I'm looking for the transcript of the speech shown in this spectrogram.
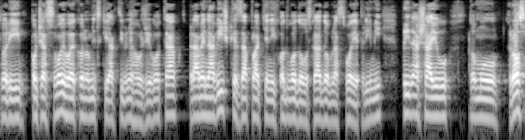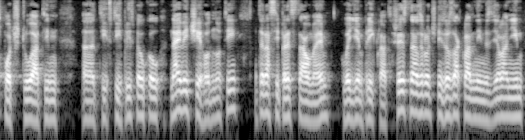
ktorí počas svojho ekonomicky aktívneho života práve na výške zaplatených odvodov vzhľadom na svoje príjmy prinášajú tomu rozpočtu a tým e, tých, tých príspevkov najväčšie hodnoty. A teraz si predstavme, uvediem príklad, 16-ročný so základným vzdelaním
